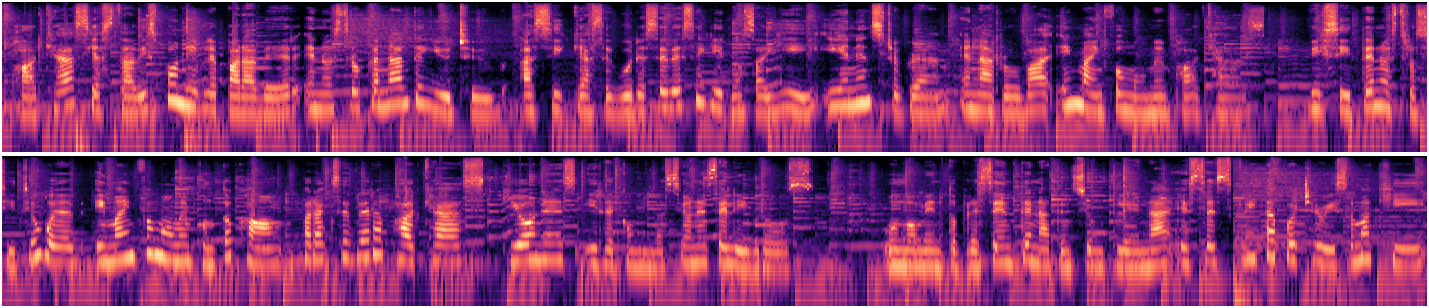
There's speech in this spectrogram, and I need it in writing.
podcast ya está disponible para ver en nuestro canal de YouTube, así que asegúrese de seguirnos allí y en Instagram en arroba a Mindful Moment Podcast. Visite nuestro sitio web amindfulmoment.com para acceder a podcasts, guiones y recomendaciones de libros. Un momento presente en atención plena está escrita por Teresa McKee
